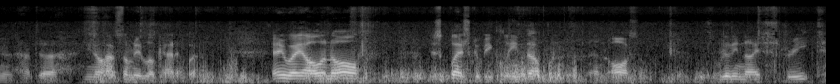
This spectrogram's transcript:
You have to, you know, have somebody look at it. But anyway, all in all, this place could be cleaned up and, and awesome. It's a really nice street.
